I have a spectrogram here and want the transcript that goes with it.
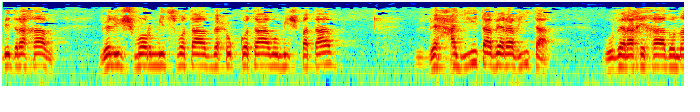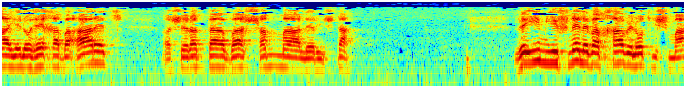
בדרכיו, ולשמור מצוותיו וחוקותיו ומשפטיו, וחיית ורבית, וברכך אדוני אלוהיך בארץ, אשר אתה בא שמה לרשתה. ואם יפנה לבבך ולא תשמע,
